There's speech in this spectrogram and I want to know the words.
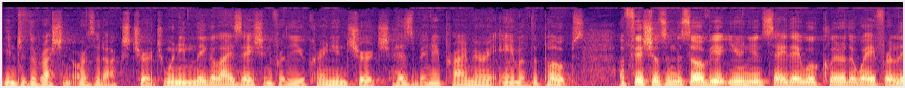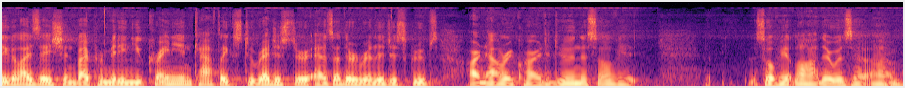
into the Russian Orthodox Church. Winning legalization for the Ukrainian Church has been a primary aim of the popes. Officials in the Soviet Union say they will clear the way for legalization by permitting Ukrainian Catholics to register as other religious groups are now required to do in the Soviet Soviet law. There was a, um,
